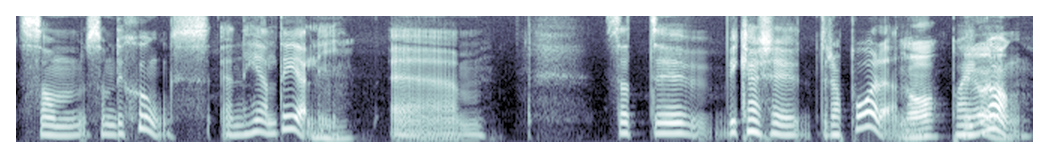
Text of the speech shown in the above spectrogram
som, som det sjungs en hel del i. Mm. Ehm, så att eh, vi kanske drar på den Ja, på en gång.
